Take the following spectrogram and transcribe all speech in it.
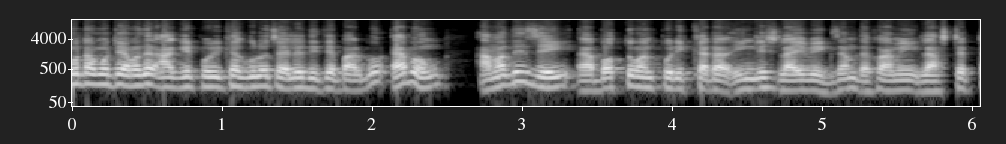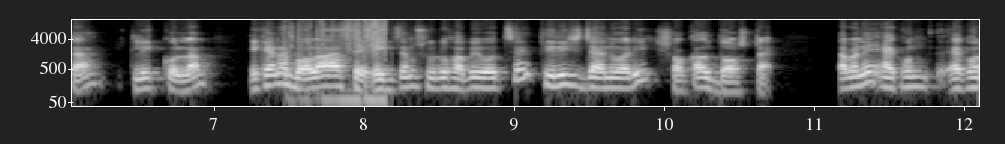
মোটামুটি আমাদের আগের পরীক্ষাগুলো চাইলে দিতে পারব এবং আমাদের যেই বর্তমান পরীক্ষাটা ইংলিশ লাইভ এক্সাম দেখো আমি লাস্টেরটা ক্লিক করলাম। এখানে বলা আছে এক্সাম শুরু হবে হচ্ছে তিরিশ জানুয়ারি সকাল দশটায়। তার মানে এখন এখন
